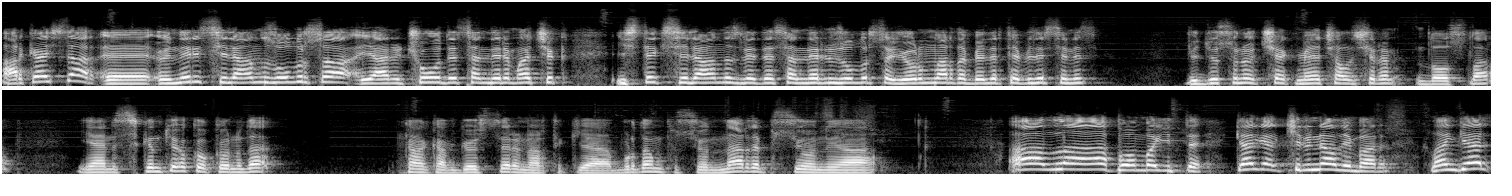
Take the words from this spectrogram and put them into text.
arkadaşlar e, öneri silahınız olursa yani çoğu desenlerim açık. İstek silahınız ve desenleriniz olursa yorumlarda belirtebilirsiniz. Videosunu çekmeye çalışırım dostlar. Yani sıkıntı yok o konuda. Kankam gösterin artık ya. Burada mı pusuyorsun? Nerede pusuyorsun ya? Allah bomba gitti. Gel gel kilini alayım bari. Lan gel.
